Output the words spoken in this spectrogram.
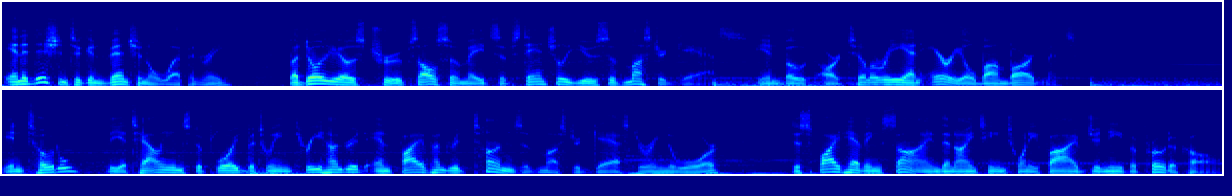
In addition to conventional weaponry, Badoglio's troops also made substantial use of mustard gas in both artillery and aerial bombardments. In total, the Italians deployed between 300 and 500 tons of mustard gas during the war, despite having signed the 1925 Geneva Protocol.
